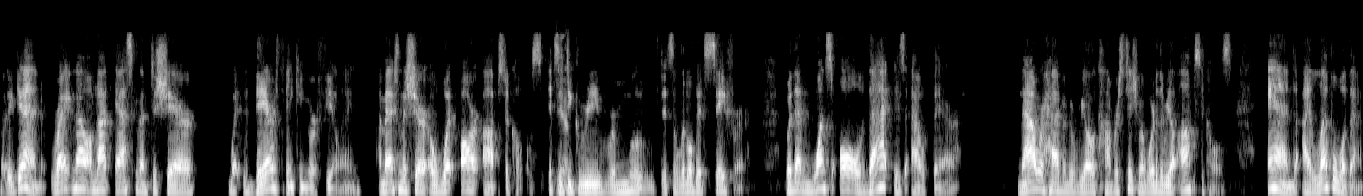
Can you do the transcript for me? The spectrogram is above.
But again, right now, I'm not asking them to share what they're thinking or feeling. I'm asking them to share, oh, what are obstacles? It's Yeah. a degree removed, it's a little bit safer. But then once all that is out there, now we're having a real conversation about what are the real obstacles. And I level with them.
